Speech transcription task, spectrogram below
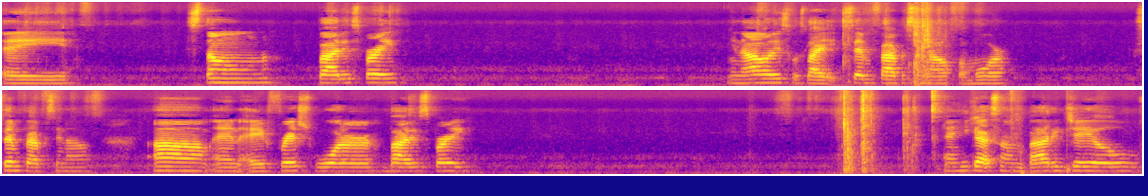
a stone body spray. And all this was like 75% off or more. 75% off. Um, and a fresh water body spray. And he got some body gels.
